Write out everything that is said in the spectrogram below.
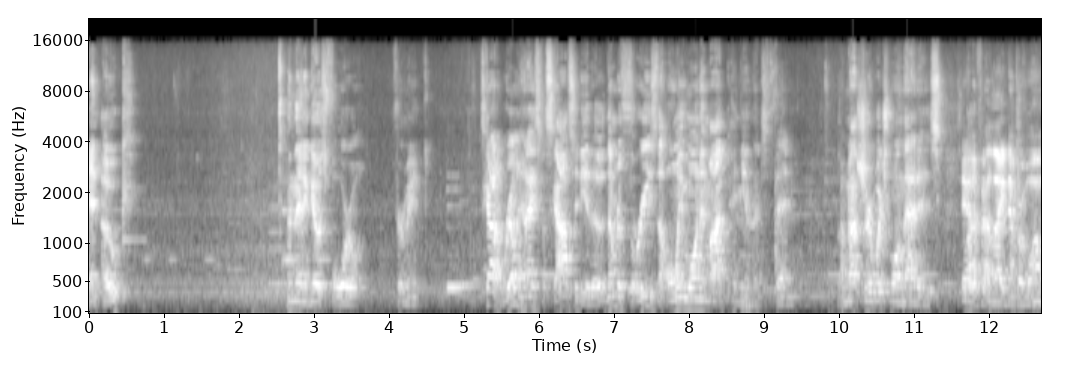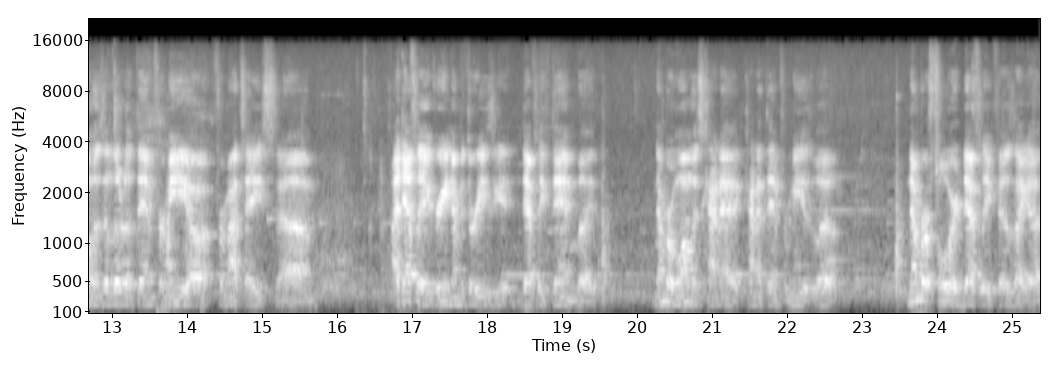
and oak. And then it goes floral for me. It's got a really nice viscosity though. Number three is the only one in my opinion that's thin. I'm not sure which one that is. Yeah, I felt like number one was a little thin for me, uh, for my taste. Um, I definitely agree. Number three is definitely thin, but number one was kind of kind of thin for me as well. Number four definitely feels like a,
